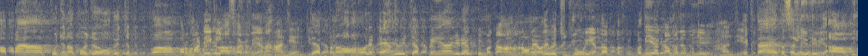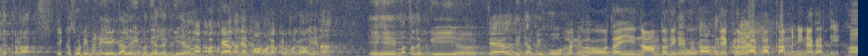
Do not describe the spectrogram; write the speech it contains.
ਆਪਾਂ ਕੁਝ ਨਾ ਕੁਝ ਉਹਦੇ ਚ ਬਰਮਾ ਡੇਕ ਲਾ ਸਕਦੇ ਆ ਨਾ ਹਾਂਜੀ, ਹਾਂਜੀ। ਤੇ ਆਪਾਂ ਨੂੰ ਆਉਣ ਵਾਲੇ ਟਾਈਮ ਦੇ ਵਿੱਚ ਆਪਣੀਆਂ ਜਿਹੜੇ ਕੋਈ ਮਕਾਨ ਬਣਾਉਣੇ ਆ ਉਹਦੇ ਵਿੱਚ ਜੋੜੀਆਂ ਦਾ ਵਧੀਆ ਕੰਮ ਦਿੰਦੀ ਹੈ ਇਹ। ਇੱਕ ਤਾਂ ਐ ਤਸੱਲੀ ਹੁੰਦੀ ਵੀ ਆਪ ਦੀ ਲੱਕੜ ਇੱਕ ਤੁਹਾਡੀ ਮੈਨੂੰ ਇਹ ਗੱਲ ਵੀ ਵਧੀਆ ਲੱਗੀ ਅਗਲਾ ਆਪਾਂ ਕਹਿ ਆ ਬਾਹਰੋਂ ਲੱਕੜ ਮੰਗਾ ਲਈਏ ਨਾ ਇਹ ਮਤਲਬ ਕਿ ਅ, ਕੈਲ ਦੀ ਜਾਂ ਕੋਈ ਹੋਰ ਨਹੀਂ ਬਹੁਤ ਆ ਜੀ ਨਾਮ ਤਾਂ ਕਿੰਨੇ ਦੇਖੋ ਪ੍ਰਕਾਰ ਦੇਖੋ ਜਿਹੜਾ ਆਪਾਂ ਕੰਮ ਨਹੀਂ ਨਾ ਕਰਦੇ ਹਾਂ।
